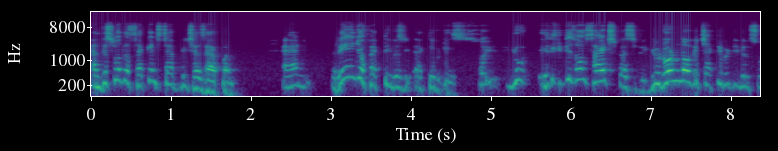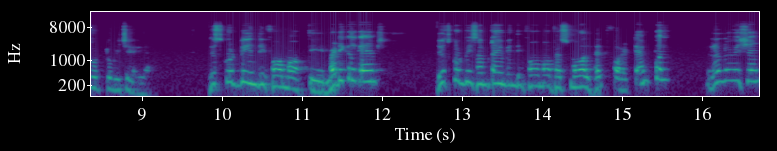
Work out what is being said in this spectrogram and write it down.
And this was the second step which has happened. And range of activities, activities. So you, it, is all site specific. You don't know which activity will suit to which area. This could be in the form of the medical camps. This could be sometime in the form of a small help for a temple renovation.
